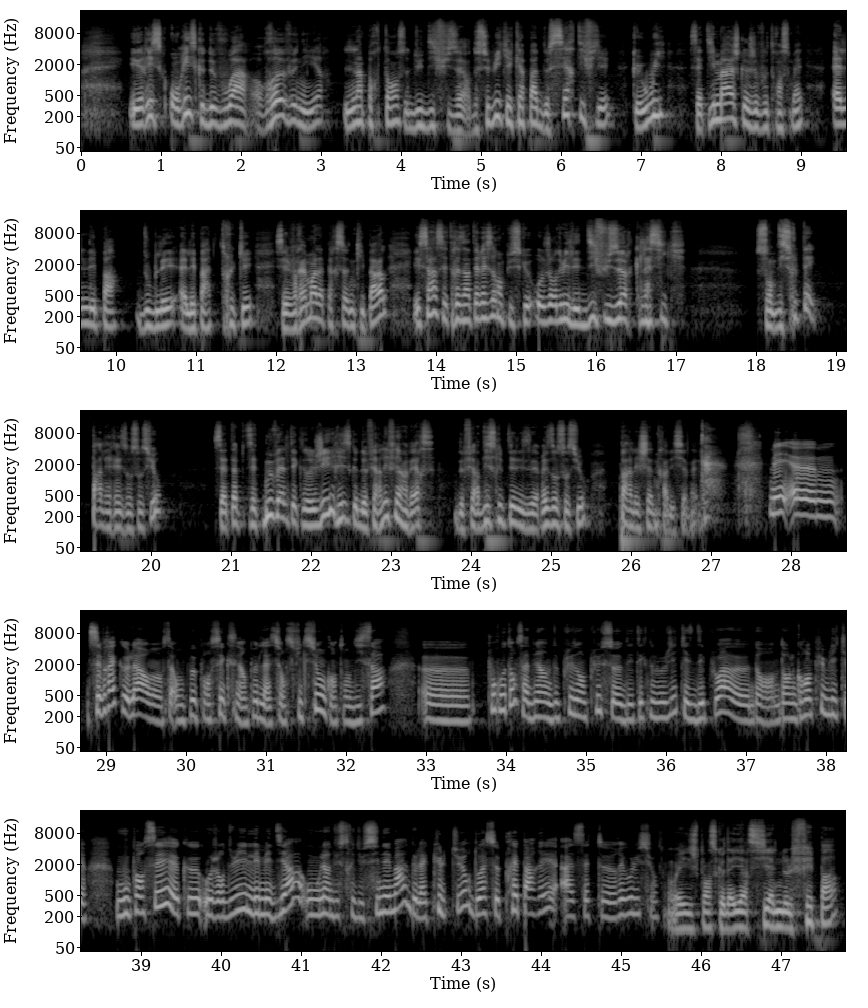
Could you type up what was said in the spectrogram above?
on risque de voir revenir l'importance du diffuseur, de celui qui est capable de certifier que oui, cette image que je vous transmets, elle n'est pas doublée, elle n'est pas truquée. C'est vraiment la personne qui parle. Et ça, c'est très intéressant, puisque aujourd'hui, les diffuseurs classiques sont disruptés par les réseaux sociaux. Cette, nouvelle technologie risque de faire l'effet inverse, de faire disrupter les réseaux sociaux par les chaînes traditionnelles. Mais euh, c'est vrai que là, on peut penser que c'est un peu de la science-fiction quand on dit ça. Euh, pour autant, ça devient de plus en plus euh, des technologies qui se déploient dans, le grand public. Vous pensez qu'aujourd'hui, les médias ou l'industrie du cinéma, de la culture, doit se préparer à cette révolution? Oui, je pense que d'ailleurs, si elle ne le fait pas,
